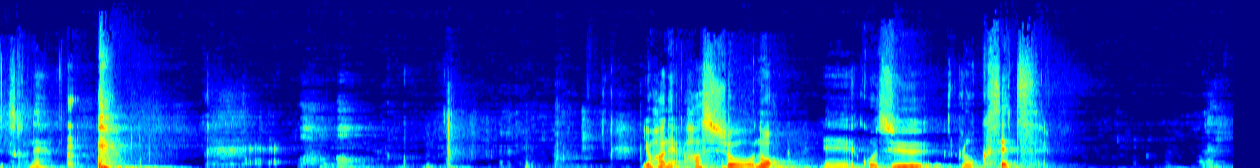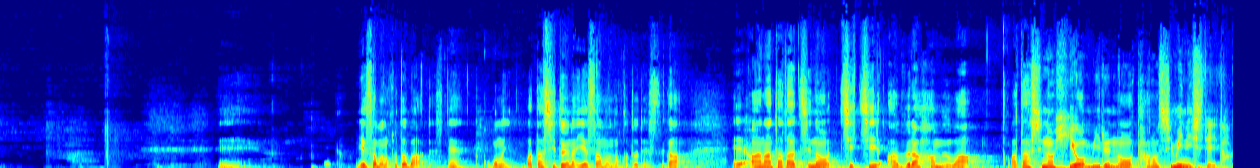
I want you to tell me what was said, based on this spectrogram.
いですかね。ヨハネ8章の56節、えイエス様の言葉ですね。ここの私というのはイエス様のことですが、あなたたちの父アブラハムは私の日を見るのを楽しみにしていた。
